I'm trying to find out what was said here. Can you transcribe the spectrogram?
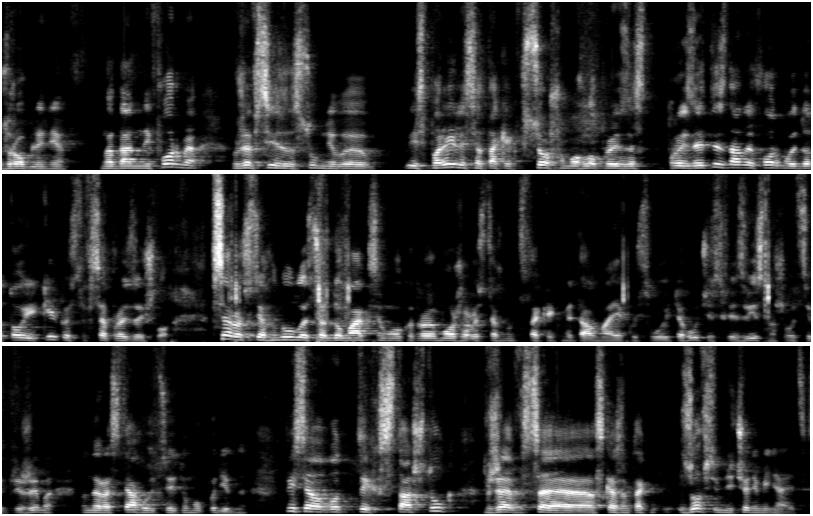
зроблені на даній формі, вже всі сумніви іспарилися, так як все, що могло произойти з даною формою, до тої кількості, все произойшло. Все розтягнулося до максимуму, який може розтягнутися, так як метал має якусь свою тягучість. Звісно, що ці прижими вони розтягуються і тому подібне. Після от тих 100 штук вже все, скажімо так, зовсім нічого не міняється.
